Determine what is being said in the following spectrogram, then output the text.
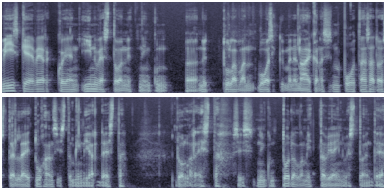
5G-verkkojen investoinnit niin kuin nyt tulevan vuosikymmenen aikana. Siis me puhutaan sadoista, ellei tuhansista miljardeista dollareista, siis niin kuin todella mittavia investointeja.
